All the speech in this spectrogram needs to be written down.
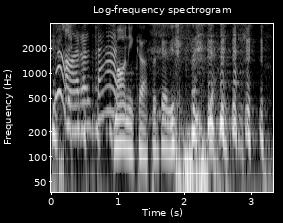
No, in realtà Monica, perché ridi?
